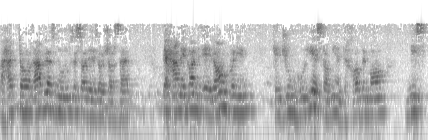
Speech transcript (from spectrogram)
و حتی قبل از نوروز سال 1400 به همگان اعلام کنیم که جمهوری اسلامی انتخاب ما نیست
